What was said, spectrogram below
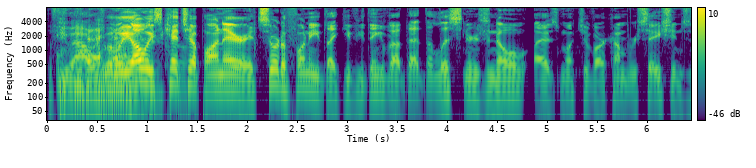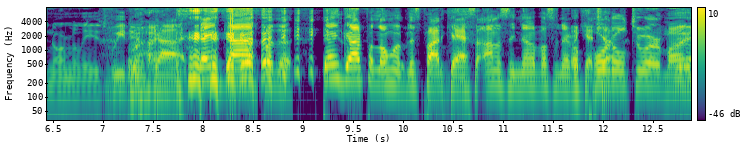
the few hours. Well, we're we on always here, catch so. up on air. It's sort of funny, like if you think about that, the listeners know as much of our conversations normally as we do. Thank God. Thank God for the thank God for Longhorn Blitz podcast. Honestly, none of us will never A catch portal up. to our You know what I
